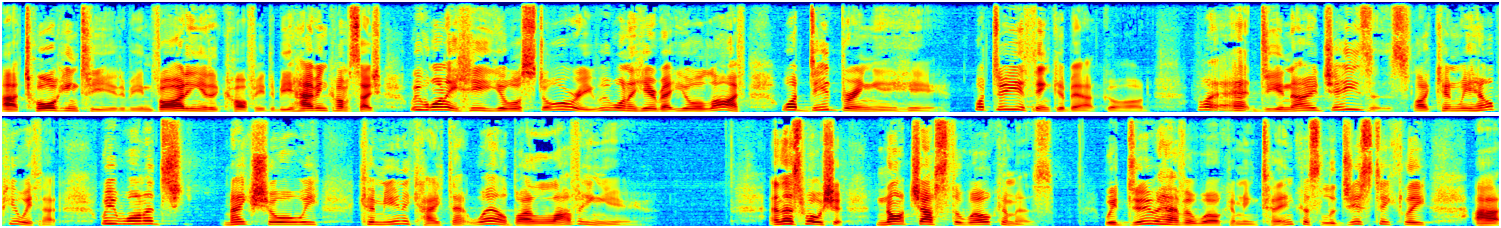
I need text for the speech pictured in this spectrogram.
uh, talking to you, to be inviting you to coffee, to be having conversation. We want to hear your story. We want to hear about your life. What did bring you here? What do you think about God? What, uh, do you know Jesus? Like, can we help you with that? We want to make sure we communicate that well by loving you. And that's what we should, not just the welcomers. We do have a welcoming team because logistically uh,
